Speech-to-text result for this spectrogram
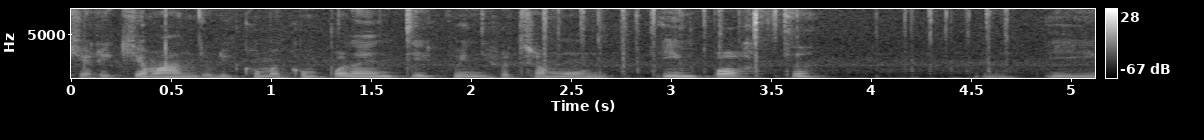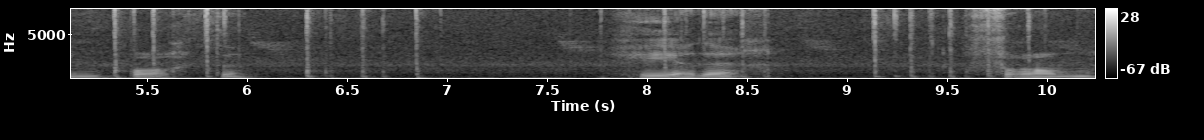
richiamandoli come componenti quindi facciamo un import import header from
